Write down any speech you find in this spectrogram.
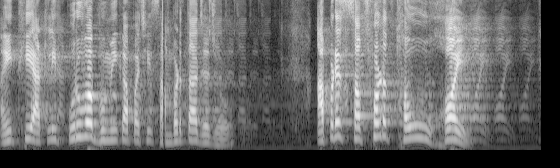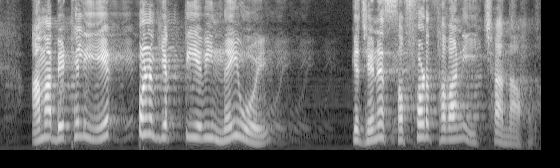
અહીંથી આટલી પૂર્વ ભૂમિકા પછી સાંભળતા જજો. આપણે સફળ થવું હોય, આમાં બેઠેલી એક પણ વ્યક્તિ એવી નહીં હોય કે જેને સફળ થવાની ઈચ્છા ના હોય.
